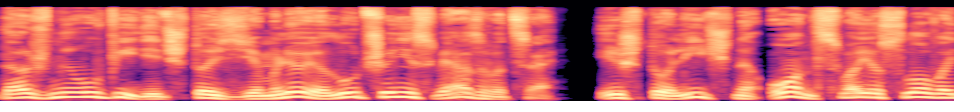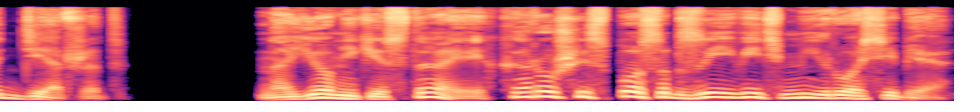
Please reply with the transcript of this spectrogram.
должны увидеть, что с Землей лучше не связываться и что лично он свое слово держит. Наемники стаи — хороший способ заявить миру о себе.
